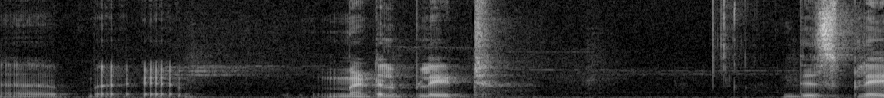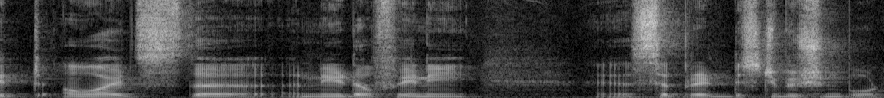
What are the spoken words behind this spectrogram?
uh, metal plate. This plate avoids the need of any uh, separate distribution board.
